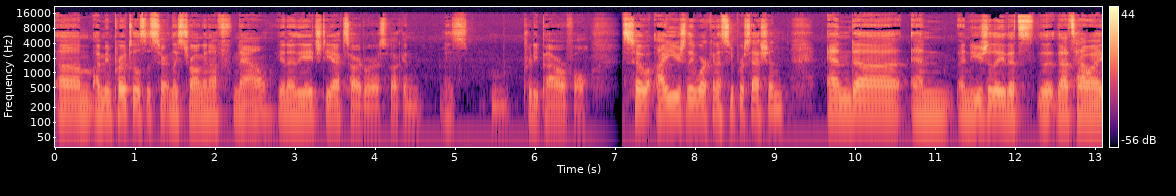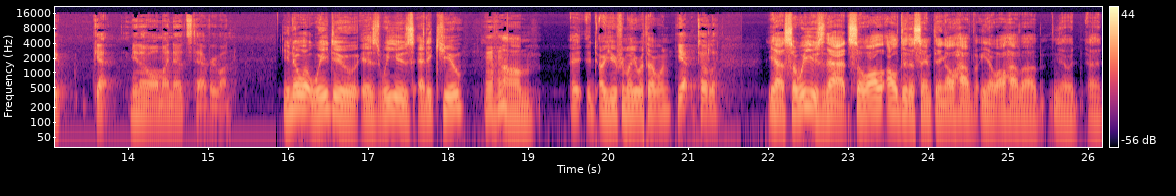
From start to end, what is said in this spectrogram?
Um, I mean, Pro Tools is certainly strong enough now. You know, the HDX hardware is fucking is pretty powerful. So I usually work in a super session, and uh, and and usually that's that's how I get you know all my notes to everyone. You know what we do is we use Edicue. Mm-hmm. Um, are you familiar with that one? Yep, totally. Yeah, so we use that. So I'll I'll do the same thing. I'll have you know I'll have a you know a, a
